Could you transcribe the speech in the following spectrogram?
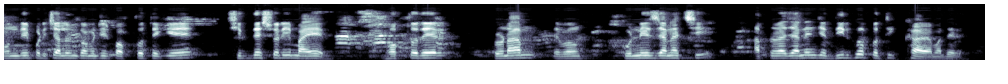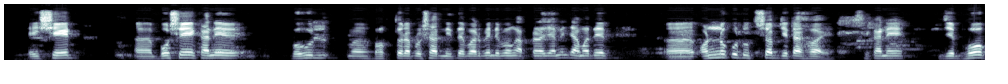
মন্দির পরিচালন কমিটির পক্ষ থেকে সিদ্ধেশ্বরী মায়ের ভক্তদের প্রণাম এবং কুর্নিশ জানাচ্ছি। আপনারা জানেন যে দীর্ঘ প্রতীক্ষা আমাদের এই শেড বসে এখানে বহুল ভক্তরা প্রসাদ নিতে পারবেন এবং আপনারা জানেন যে আমাদের অন্নকূট উৎসব যেটা হয়, সেখানে যে ভোগ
